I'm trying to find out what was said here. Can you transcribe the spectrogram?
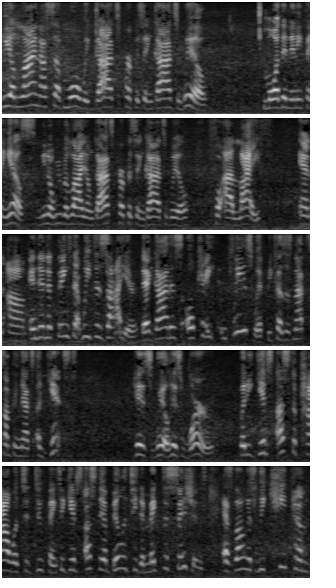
we align ourselves more with God's purpose and God's will more than anything else. You know, we rely on God's purpose and God's will for our life. And um, and then the things that we desire that God is okay and pleased with because it's not something that's against his will, his word. But he gives us the power to do things. He gives us the ability to make decisions as long as we keep him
